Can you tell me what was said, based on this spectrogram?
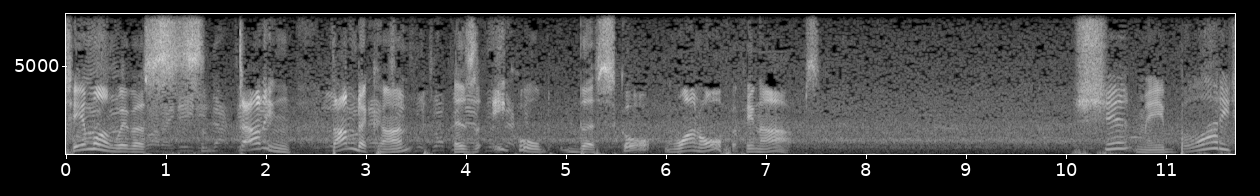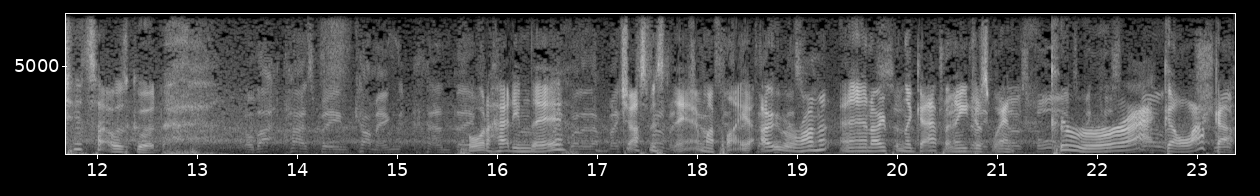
Timlin with a stunning thunder cunt has equalled the score one off for Finn Harps. Shit me bloody tits, that was good. Well, that has been coming, and I had him there. well Just missed there. My player They've taken this overrun it and opened the gap, and he just went crack-a-lacka.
